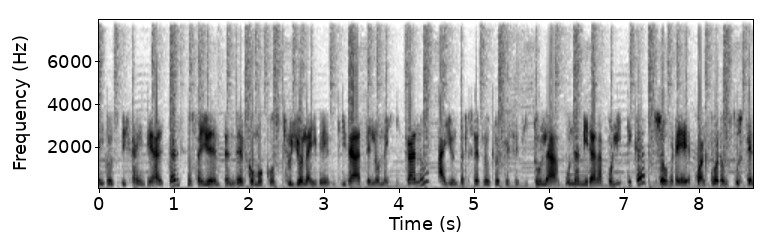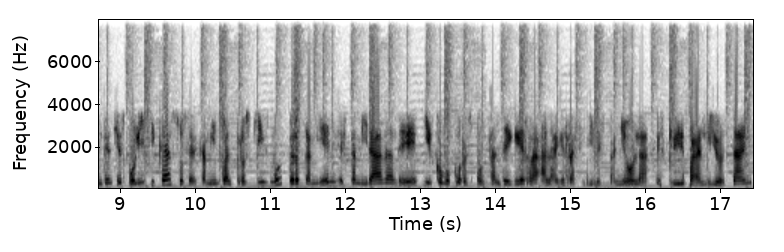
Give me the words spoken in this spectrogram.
Idols Behind the Altar, nos ayuda a entender cómo construyó la identidad de lo mexicano. Hay un tercer núcleo que se titula Una mirada política, sobre cuáles fueron sus tendencias políticas, su acercamiento al trotskismo, pero también esta mirada de ir como corresponsal de guerra a la guerra civil española, escribir para el New York Times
